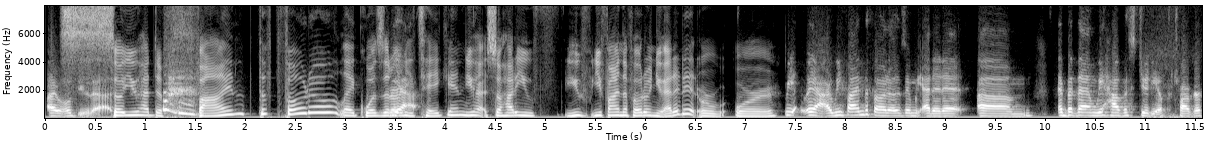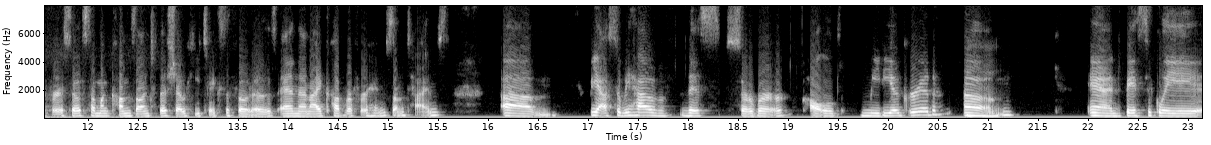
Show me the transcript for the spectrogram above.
I will do that. So you had to find the photo? Like was it already Yeah. taken? You had so how do you you you find the photo and you edit it or or we, yeah, we find the photos and we edit it. Um, and- but then we have a studio photographer. So if someone comes onto the show, he takes the photos and then I cover for him sometimes. Um, yeah, so we have this server called Media Grid. Um, And basically,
